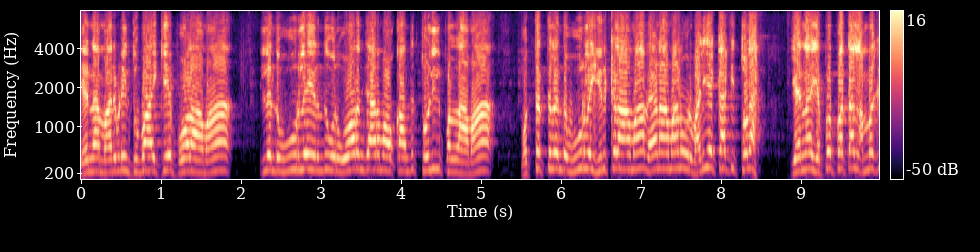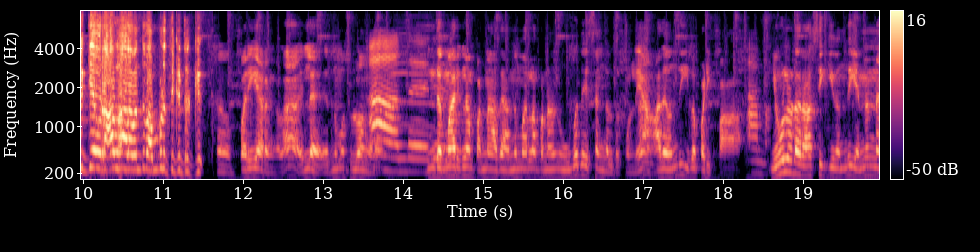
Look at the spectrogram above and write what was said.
என்ன மறுபடியும் துபாய்க்கே போலாமா? இல்ல இந்த ஊர்ல இருந்து ஒரு ஓரஞ்சாரமா உட்காந்து தொழில் பண்ணலாமா? மொத்தத்துல இந்த ஊர்ல இருக்கலாமா வேணாமான்னு ஒரு வழியை காட்டி தொலை ஏன்னா எப்ப பார்த்தாலும் நம்ம கிட்டே ஒரு ராகுகாலம் வந்து வம்புழுத்துக்கிட்டு இருக்கு. பரிகாரங்களா? இல்ல என்னமோ சொல்லுவாங்க இந்த மாதிரிலாம் பண்ணாத அந்த மாதிரிலாம் பண்ணாத உபதேசங்கள் இருக்கும் இல்லையா? அதை வந்து இவ படிப்பா. இவளோட ராசிக்கு வந்து என்னென்ன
